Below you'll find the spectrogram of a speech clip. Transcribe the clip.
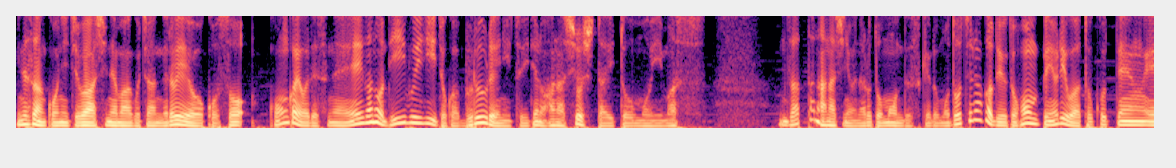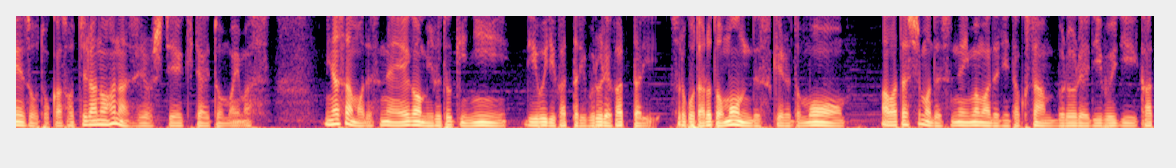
皆さんこんにちは。シネマーグチャンネルへようこそ。今回はですね、映画の DVD とかブルーレイについての話をしたいと思います。雑多な話にはなると思うんですけども、どちらかというと本編よりは特典映像とかそちらの話をしていきたいと思います。皆さんもですね、映画を見るときに DVD 買ったりブルーレイ買ったりすることあると思うんですけれども、まあ、私もですね、今までにたくさんブルーレイ、DVD 買っ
